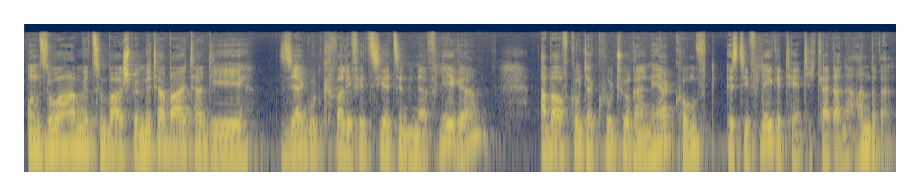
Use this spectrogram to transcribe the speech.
Und so haben wir zum Beispiel Mitarbeiter, die sehr gut qualifiziert sind in der Pflege, aber aufgrund der kulturellen Herkunft ist die Pflegetätigkeit eine andere.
